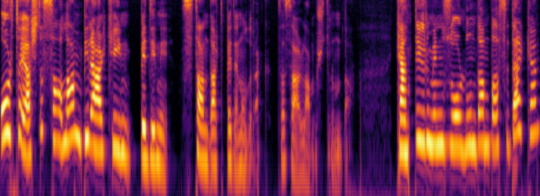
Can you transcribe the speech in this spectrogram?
orta yaşta sağlam bir erkeğin bedeni standart beden olarak tasarlanmış durumda. Kentte yürümenin zorluğundan bahsederken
